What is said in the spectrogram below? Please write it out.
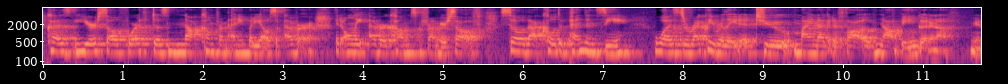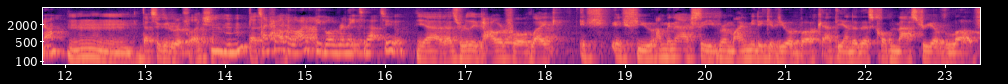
because your self-worth does not come from anybody else ever. It only ever comes from yourself. So that codependency was directly related to my negative thought of not being good enough, you know? Mm, that's a good reflection. Mm-hmm. That's I feel pow- like a lot of people relate to that too. Yeah, that's really powerful. Like if if you i'm going to actually remind me to give you a book at the end of this called mastery of love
